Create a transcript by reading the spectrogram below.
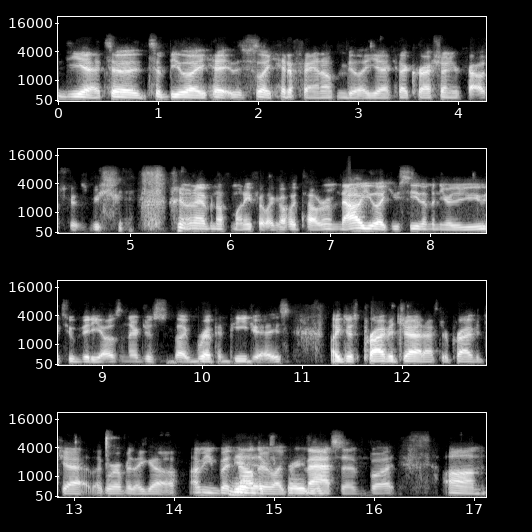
Yeah, to to be like, hey, just like hit a fan up and be like, yeah, can I crash on your couch because we, we don't have enough money for like a hotel room. Now you like you see them in your YouTube videos and they're just like ripping PJs, like just private jet after private jet, like wherever they go. I mean, but yeah, now they're like crazy. massive. But um,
